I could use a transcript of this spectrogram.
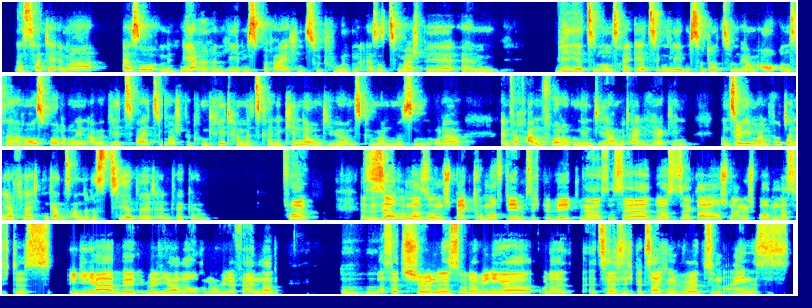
Das hat ja immer also mit mehreren Lebensbereichen zu tun. Also zum Beispiel ähm, wir jetzt in unserer jetzigen Lebenssituation, wir haben auch unsere Herausforderungen, aber wir zwei zum Beispiel konkret haben jetzt keine Kinder, um die wir uns kümmern müssen oder einfach Anforderungen, die damit einhergehen. Und so ja. jemand wird dann ja vielleicht ein ganz anderes Zielbild entwickeln. Voll. Es ist ja auch immer so ein Spektrum, auf dem es sich bewegt. Ne? Es ist ja, du hast es ja gerade auch schon angesprochen, dass sich das Idealbild über die Jahre auch immer wieder verändert. Mhm. Was jetzt schön ist oder weniger oder als hässlich bezeichnet wird. Zum einen ist es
